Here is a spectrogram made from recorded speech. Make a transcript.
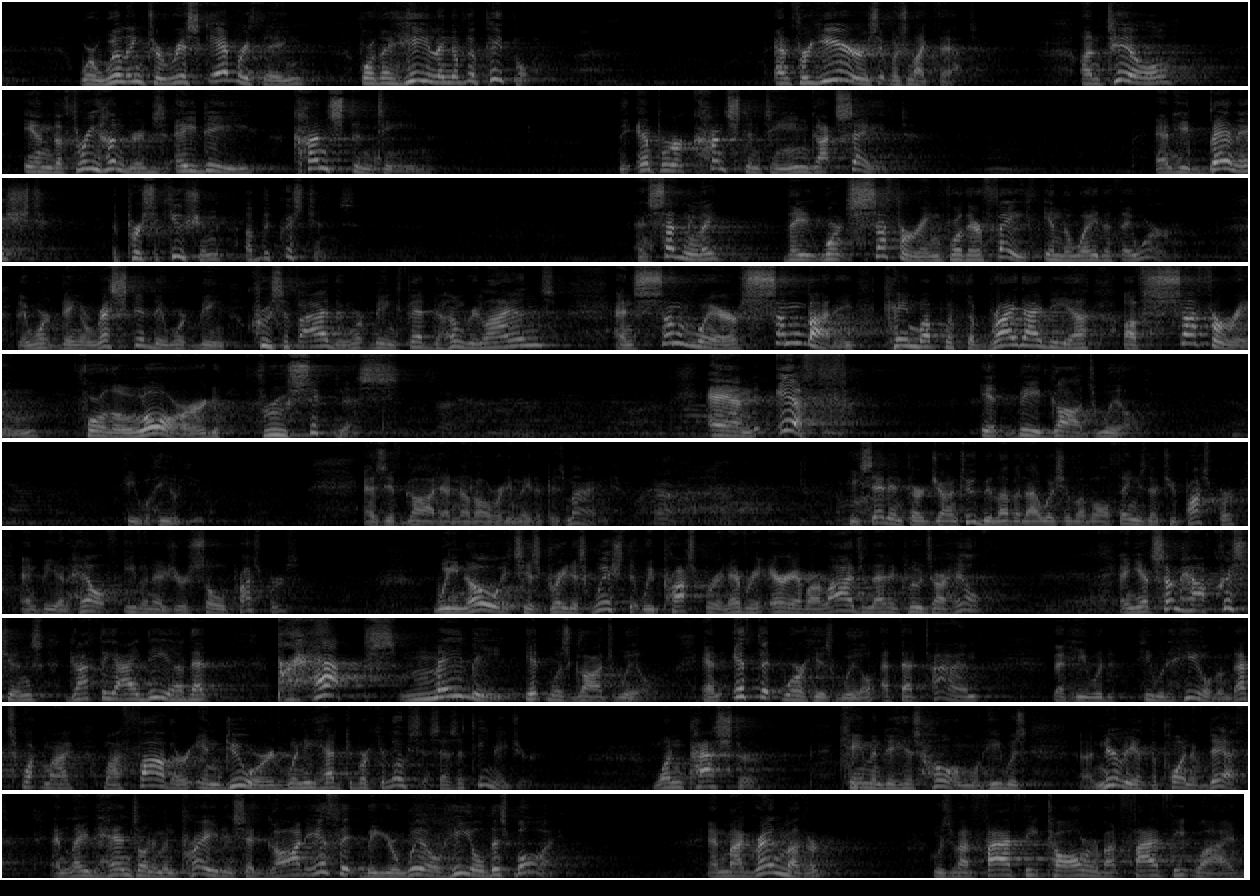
were willing to risk everything for the healing of the people. And for years it was like that. Until in the 300s AD, Constantine, the Emperor Constantine, got saved and he banished the persecution of the Christians. And suddenly, they weren't suffering for their faith in the way that they were. They weren't being arrested, they weren't being crucified, they weren't being fed to hungry lions. And somewhere, somebody came up with the bright idea of suffering for the Lord through sickness. And if it be God's will, he will heal you. As if God had not already made up his mind. He said in 3 John 2, Beloved, I wish above all things that you prosper and be in health, even as your soul prospers. We know it's his greatest wish that we prosper in every area of our lives, and that includes our health. And yet, somehow, Christians got the idea that perhaps, maybe it was God's will. And if it were his will at that time, that he would, he would heal them. That's what my, my father endured when he had tuberculosis as a teenager. One pastor came into his home when he was uh, nearly at the point of death and laid hands on him and prayed and said, God, if it be your will, heal this boy. And my grandmother, who was about five feet tall and about five feet wide,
